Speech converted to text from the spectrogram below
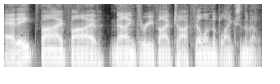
at 855 935 Talk. Fill in the blanks in the middle.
